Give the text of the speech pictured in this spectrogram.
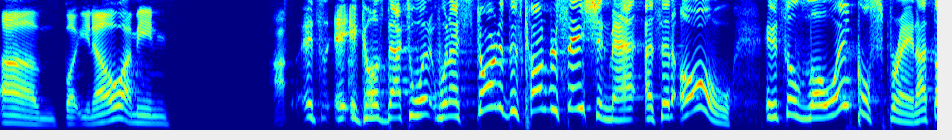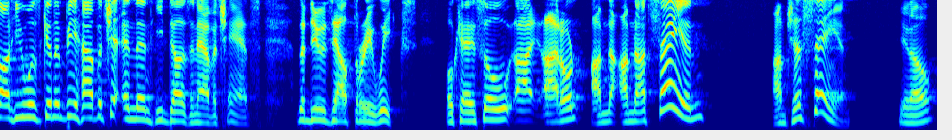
Um, but you know, I mean, It's it goes back to what when I started this conversation, Matt. I said, "Oh, it's a low ankle sprain." I thought he was going to be have a chance, and then he doesn't have a chance. The dude's out three weeks. Okay, so I I don't I'm not I'm not saying, I'm just saying, you know.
